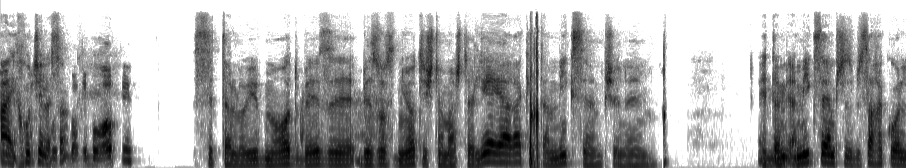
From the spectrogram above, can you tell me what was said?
אה, האיכות של הסאונד? בחיבור האופטי? זה תלוי מאוד באיזה, באיזו אוזניות השתמשת. לי היה רק את המיקסאמפ שלהם. את mm. המיקסאמפ, שזה בסך הכל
